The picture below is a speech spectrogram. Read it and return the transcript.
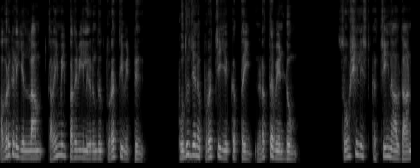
அவர்களையெல்லாம் தலைமை பதவியிலிருந்து துரத்திவிட்டு பொதுஜன புரட்சி இயக்கத்தை நடத்த வேண்டும். சோசியலிஸ்ட் கட்சியினால்தான்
